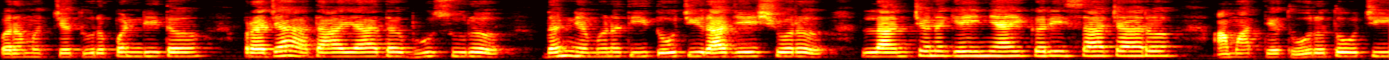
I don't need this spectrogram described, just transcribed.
परमचतुर पंडित प्रजा दायाद भूसुर धन्य म्हणती तोची राजेश्वर लांछन घे न्याय करी साचार अमात्य थोर तोची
